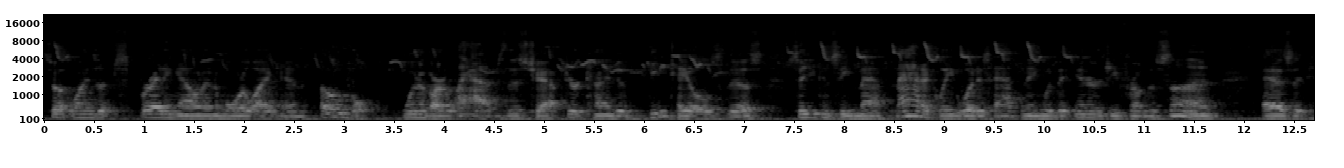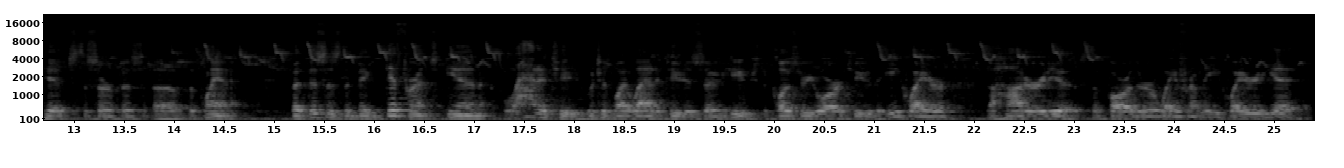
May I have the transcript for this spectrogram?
So it winds up spreading out in a more like an oval. One of our labs, this chapter kind of details this so you can see mathematically what is happening with the energy from the sun as it hits the surface of the planet. But this is the big difference in latitude, which is why latitude is so huge. The closer you are to the equator, the hotter it is. The farther away from the equator you get,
